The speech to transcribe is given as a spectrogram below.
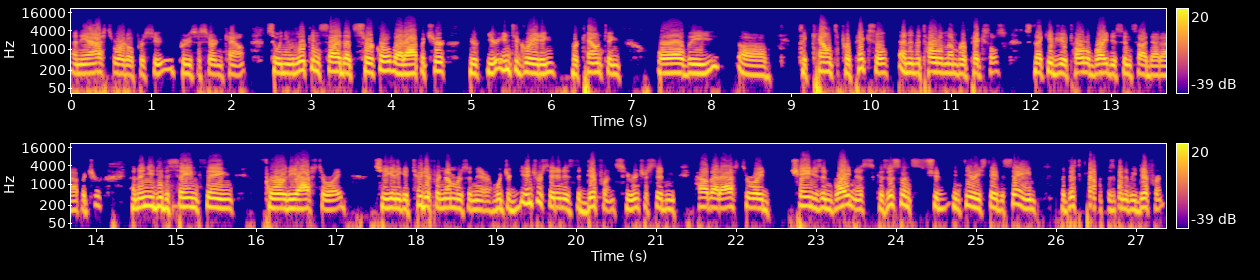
and the asteroid will produce a certain count. So when you look inside that circle, that aperture, you're, you're integrating or counting all the uh, the counts per pixel and then the total number of pixels. So that gives you a total brightness inside that aperture. And then you do the same thing for the asteroid. So you're going to get two different numbers in there. What you're interested in is the difference. You're interested in how that asteroid changes in brightness, because this one should, in theory, stay the same, but this count is going to be different.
